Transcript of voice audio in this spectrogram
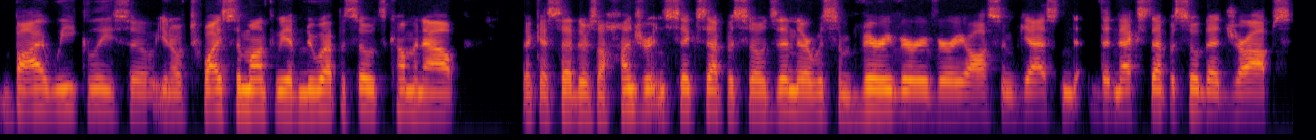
bi weekly. So, you know, twice a month we have new episodes coming out. Like I said, there's 106 episodes in there with some very, very, very awesome guests. The next episode that drops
